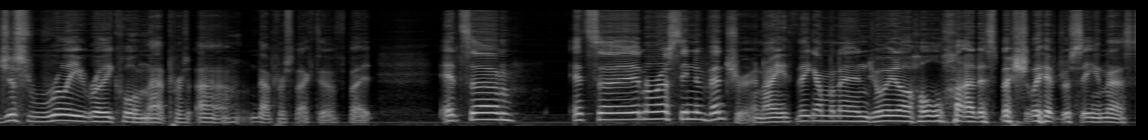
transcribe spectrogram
just really, really cool in that per, uh, that perspective. But it's um it's an interesting adventure, and I think I'm going to enjoy it a whole lot, especially after seeing this.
